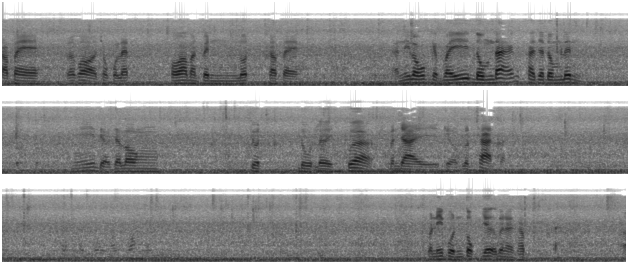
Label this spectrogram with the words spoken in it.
กาแฟแล้วก็ช็อกโกแลตเพราะว่ามันเป็นรสกาแฟ อันนี้เราก็เก็บไว้ดมได้ใครจะดมเล่น นี้เดี๋ยวจะลองจุดดูดเลยเพื่อบรรยายเกี่ยวกับรสชาติก่อนวันนี้ฝนตกเยอะไปหน่อยครับอ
